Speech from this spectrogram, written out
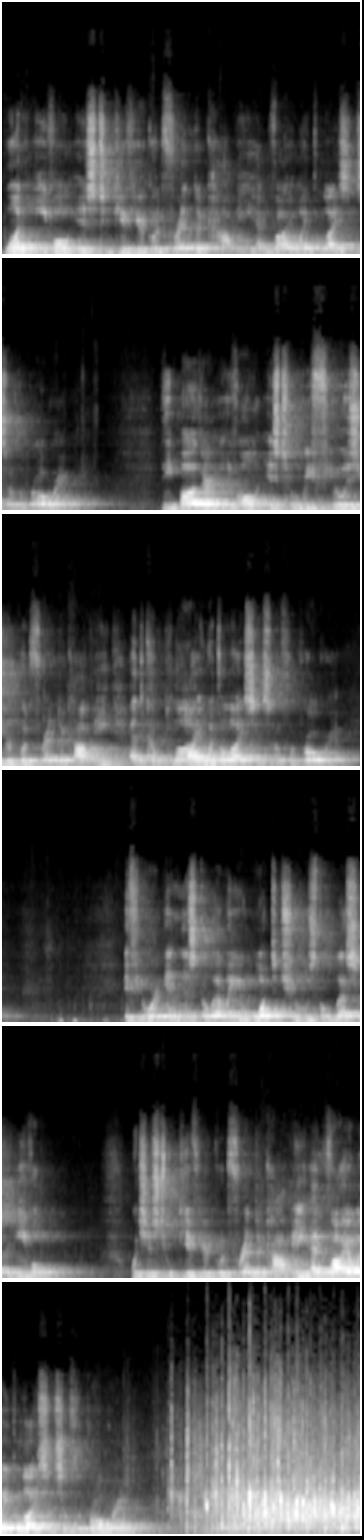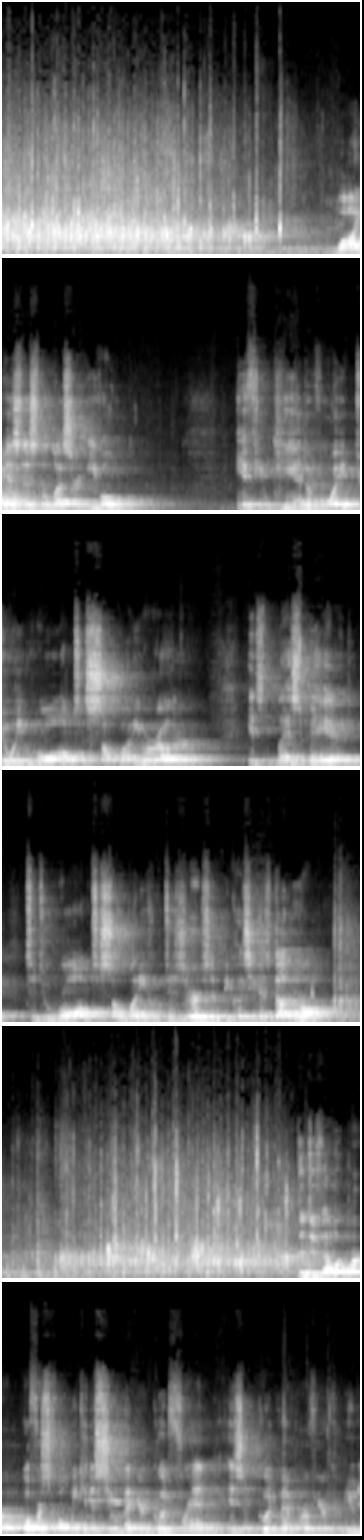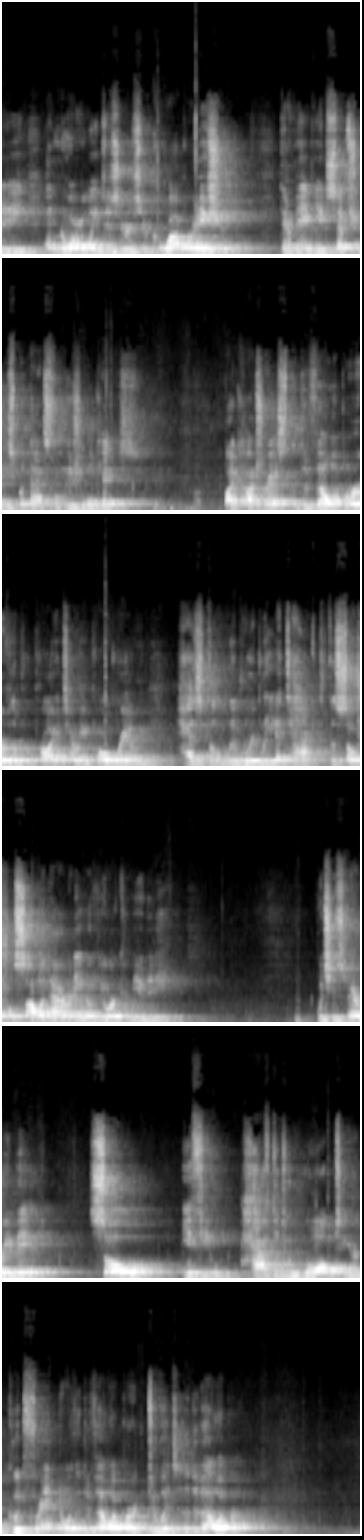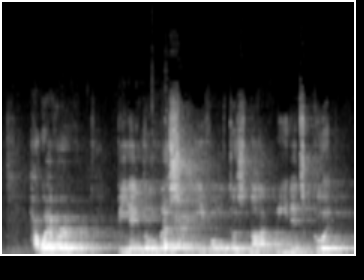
One evil is to give your good friend a copy and violate the license of the program. The other evil is to refuse your good friend a copy and comply with the license of the program. If you are in this dilemma, you ought to choose the lesser evil, which is to give your good friend a copy and violate the license of the program. Why is this the lesser evil? If you can't avoid doing wrong to somebody or other, it's less bad to do wrong to somebody who deserves it because he has done wrong. The developer, well, first of all, we can assume that your good friend is a good member of your community and normally deserves your cooperation. There may be exceptions, but that's the usual case. By contrast, the developer of the proprietary program has deliberately attacked the social solidarity of your community, which is very bad. So, if you have to do wrong to your good friend or the developer, do it to the developer. However, being the lesser evil does not mean it's good.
